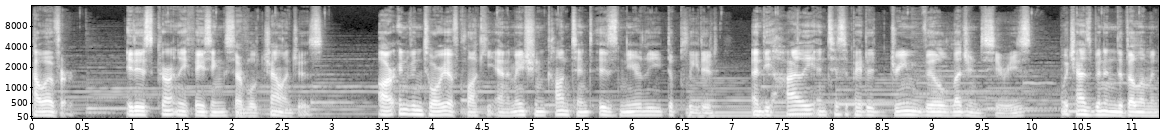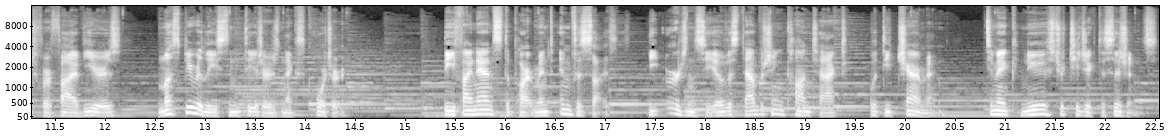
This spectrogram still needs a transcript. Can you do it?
However, it is currently facing several challenges. Our inventory of Clocky animation content is nearly depleted, and the highly anticipated Dreamville Legend series, which has been in development for five years, must be released in theaters next quarter. The finance department emphasizes the urgency of establishing contact with the chairman to make new strategic decisions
